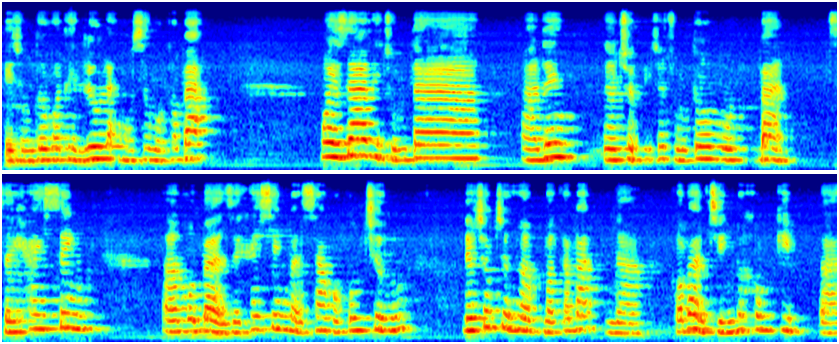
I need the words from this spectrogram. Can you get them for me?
để chúng tôi có thể lưu lại hồ sơ của các bạn. Ngoài ra thì chúng ta à, nên à, ờ, chuẩn bị cho chúng tôi một bản giấy khai sinh. À, một bản giấy khai sinh bản sao có công chứng nếu trong trường hợp mà các bạn là có bản chính và không kịp và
